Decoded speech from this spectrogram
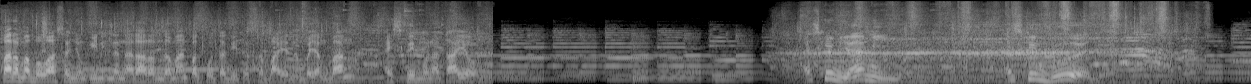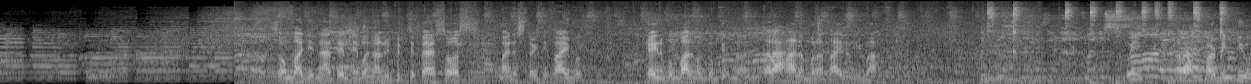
Para mabawasan yung init na nararamdaman pagpunta dito sa bayan ng Bayambang, ice cream muna tayo. Ice cream yummy! Ice cream good! So ang budget natin ay 150 pesos minus 35. Kayo na pong bahala mag-compute nun. Tara, halam muna tayo ng iba. Uy, tara, barbecue.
